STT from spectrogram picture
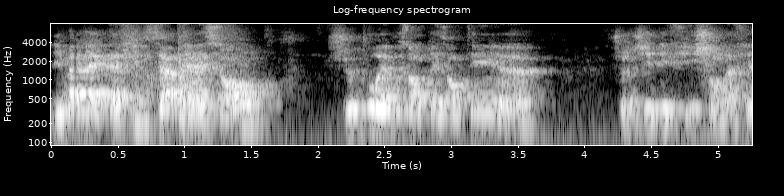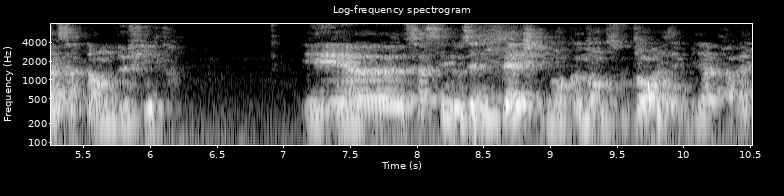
les fil, c'est intéressant. Je pourrais vous en présenter, euh, j'ai des fiches, on a fait un certain nombre de filtres. Et euh, ça, c'est nos amis belges qui m'en commandent souvent, ils aiment bien travailler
